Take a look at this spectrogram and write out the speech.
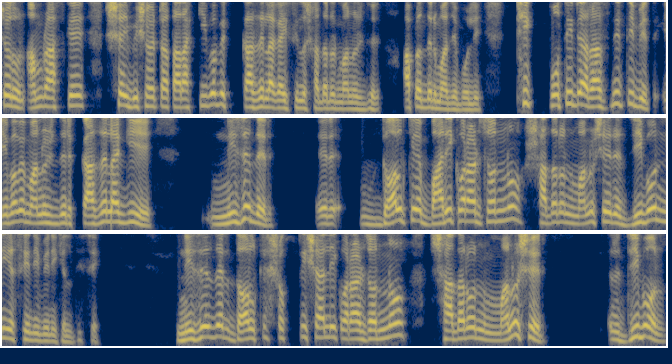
চলুন, আমরা আজকে সেই বিষয়টা তারা কীভাবে কাজে লাগাইছিল সাধারণ মানুষদের আপনাদের মাঝে বলি। ঠিক প্রতিটা রাজনীতিবিদ এভাবে মানুষদের কাজে লাগিয়ে নিজেদের এর দলকে বাড়ি করার জন্য সাধারণ মানুষের জীবন নিয়ে ছিনিবিনি খেলতেছে। নিজেদের দলকে শক্তিশালী করার জন্য সাধারণ মানুষের জীবন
